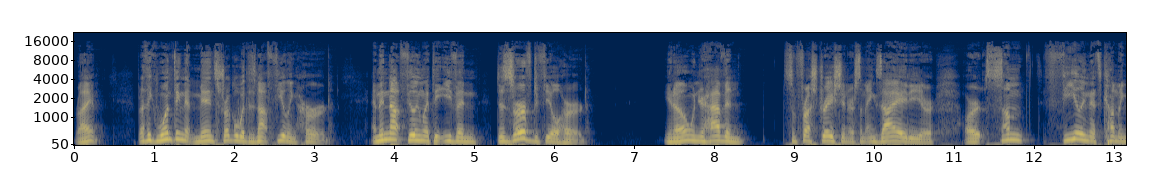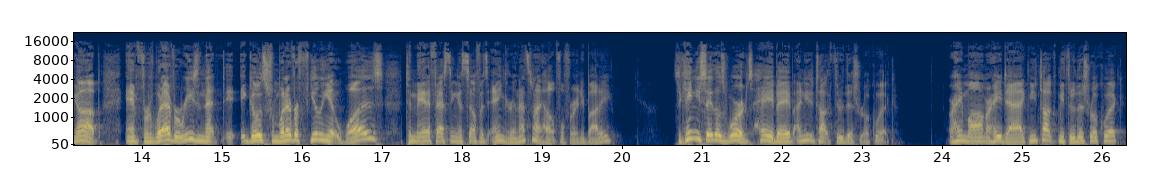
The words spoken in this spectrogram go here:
Right. But I think one thing that men struggle with is not feeling heard and then not feeling like they even deserve to feel heard. You know, when you're having some frustration or some anxiety or or some feeling that's coming up and for whatever reason that it, it goes from whatever feeling it was to manifesting itself as anger and that's not helpful for anybody. So can you say those words? Hey babe, I need to talk through this real quick. Or hey mom or hey dad, can you talk me through this real quick?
